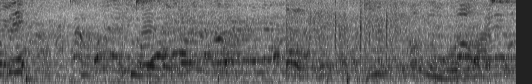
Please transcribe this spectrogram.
Offense? I hit the ball. You're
